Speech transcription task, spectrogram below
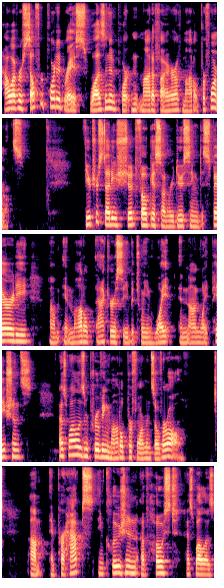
However, self-reported race was an important modifier of model performance. Future studies should focus on reducing disparity um, in model accuracy between white and non-white patients, as well as improving model performance overall. Um, and perhaps inclusion of host as well as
